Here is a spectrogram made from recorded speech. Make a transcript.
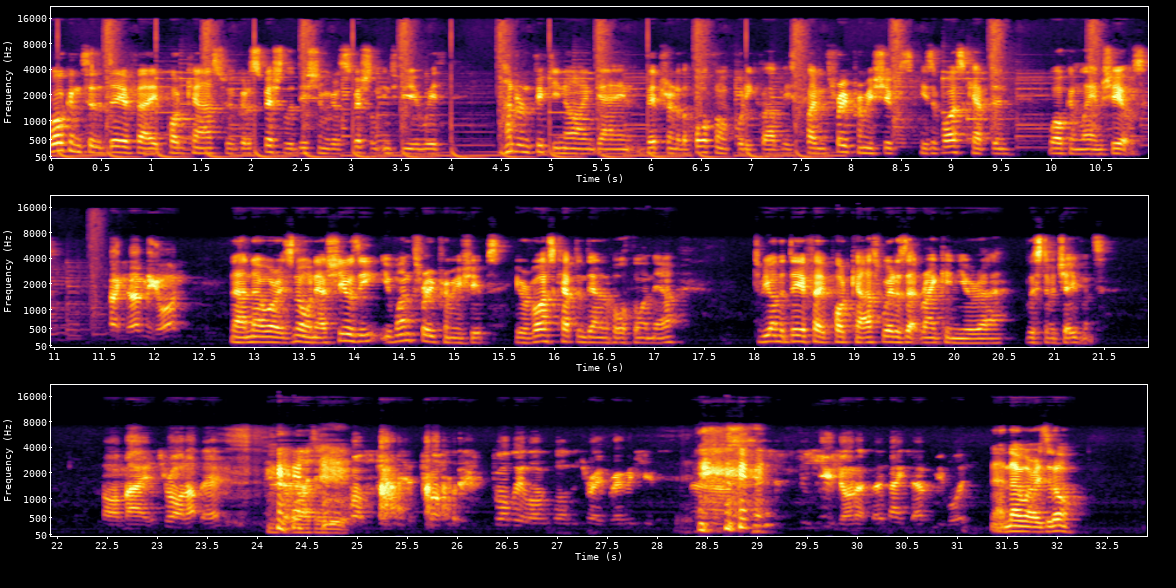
welcome to the DFA podcast. We've got a special edition. We've got a special interview with 159 game veteran of the Hawthorn Footy Club. He's played in three premierships. He's a vice captain. Welcome, Liam Shields. Thanks for having me, guys. No, no worries. No, now Shieldsy, you've won three premierships. You're a vice captain down at Hawthorn now. To be on the DFA podcast, where does that rank in your uh, list of achievements? Oh, mate, it's right up there. Right probably, probably alongside the three premierships. Um, it's a huge honour, so thanks for having me, boys. No, no worries at all.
